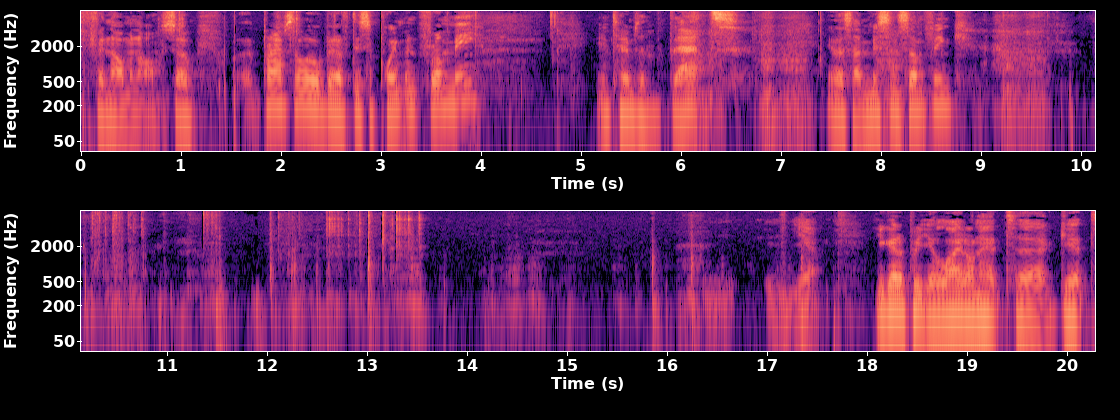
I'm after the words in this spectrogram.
phenomenal. So uh, perhaps a little bit of disappointment from me in terms of that, unless I'm missing something. Yeah, you got to put your light on it to get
